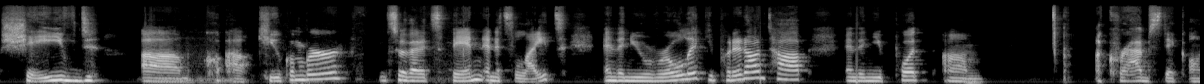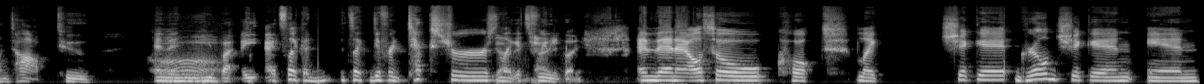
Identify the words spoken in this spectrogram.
shaved um, uh, cucumber so that it's thin and it's light. And then you roll it, you put it on top, and then you put um, a crab stick on top too. And then you Oh. but it's like a it's like different textures and like it's really it. good. And then I also cooked like chicken, grilled chicken in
